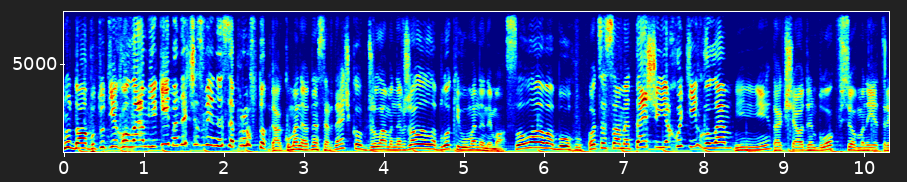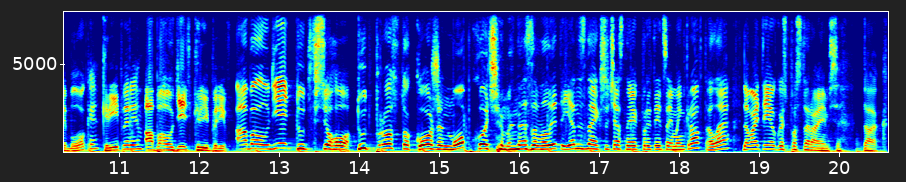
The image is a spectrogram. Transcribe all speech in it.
Ну да, бо тут є голем, який мене щас винесе просто. Так, у мене одне сердечко, бджола мене вжалила, блоків у мене нема. Слава Богу. Оце саме те, що я хотів, голем. Ні-ні-ні. Так, ще один блок. Все, в мене є три блоки. Кріпери. Обалдеть кріперів. Обалдеть тут всього. Тут просто кожен моб хоче мене завалити. Я не знаю, якщо чесно, як пройти цей Майнкрафт, але давайте якось постараємося. Так,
